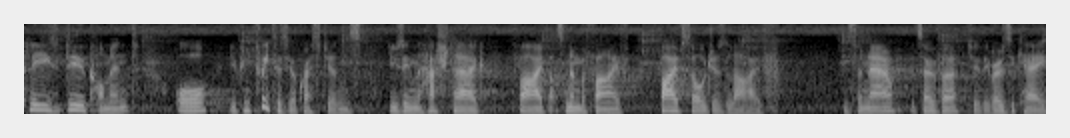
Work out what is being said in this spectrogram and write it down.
please do comment, or you can tweet us your questions using the hashtag five, that's number five, five soldiers live. And so now it's over to the Rosie Kay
